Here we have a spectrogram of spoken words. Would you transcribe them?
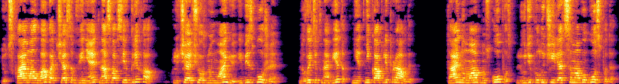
Людская молва подчас обвиняет нас во всех грехах, включая черную магию и безбожие. Но в этих наветах нет ни капли правды. Тайну Магнус Опус люди получили от самого Господа.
